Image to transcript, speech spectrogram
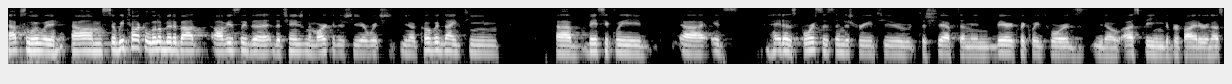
Absolutely. Um, so we talk a little bit about obviously the the change in the market this year, which you know COVID nineteen uh, basically uh, it's it has forced this industry to to shift. I mean, very quickly towards you know us being the provider and us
